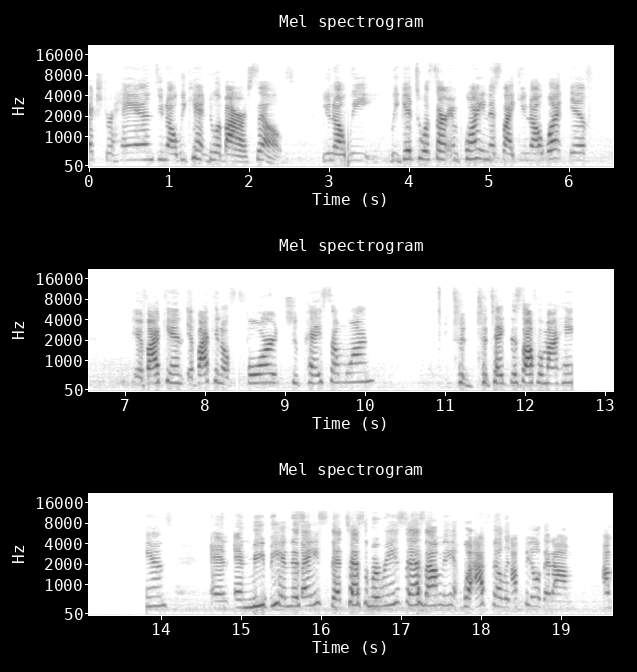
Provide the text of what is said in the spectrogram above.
extra hands, you know, we can't do it by ourselves. You know, we we get to a certain point and it's like, you know what, if if I can if I can afford to pay someone to to take this off of my hands and and me being this space that Tessa Marie says I'm in, well, I feel it. I feel that I'm I'm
